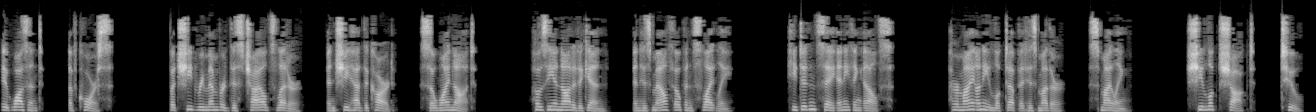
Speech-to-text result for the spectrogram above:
It wasn't, of course. But she'd remembered this child's letter, and she had the card, so why not? Hosea nodded again, and his mouth opened slightly. He didn't say anything else. Hermione looked up at his mother, smiling. She looked shocked, too.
